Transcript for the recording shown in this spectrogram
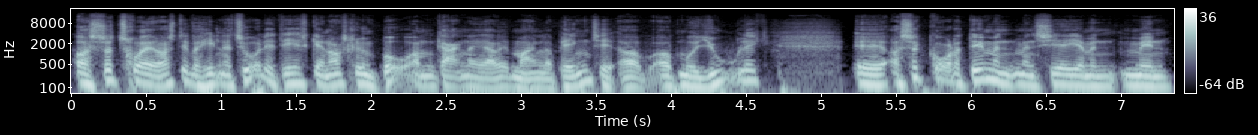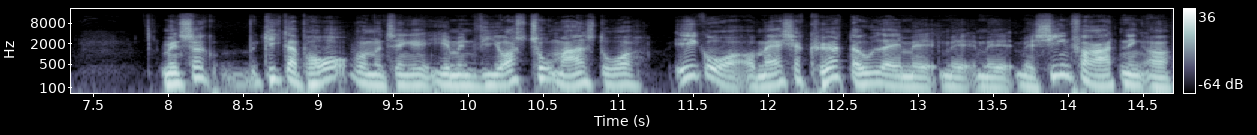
og så tror jeg også, det var helt naturligt. Det skal jeg nok skrive en bog om en gang, når jeg mangler penge til op, op mod jul. Ikke? Øh, og så går der det, man, man siger, jamen, men, men så gik der par år, hvor man tænker, jamen, vi er også to meget store egoer, og Masha kørte derud af med, med, med, med sin forretning, og,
